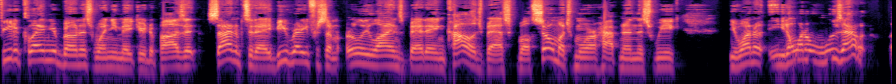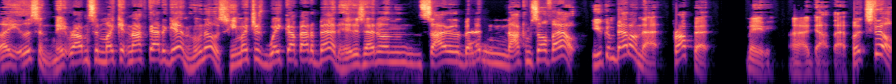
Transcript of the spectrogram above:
for you to claim your bonus when you make your deposit. Sign up today. Be ready for some early lines betting, college basketball, so much more happening this week. You want to, you don't want to lose out. Like, listen, Nate Robinson might get knocked out again. Who knows? He might just wake up out of bed, hit his head on the side of the bed, and knock himself out. You can bet on that. Prop bet, maybe. I doubt that, but still.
